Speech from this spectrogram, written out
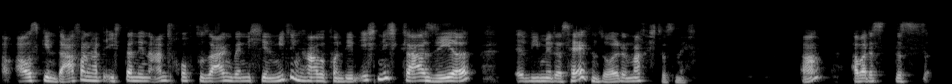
ausgehend davon hatte ich dann den Anspruch zu sagen, wenn ich hier ein Meeting habe, von dem ich nicht klar sehe, äh, wie mir das helfen soll, dann mache ich das nicht. Ja? Aber das, das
